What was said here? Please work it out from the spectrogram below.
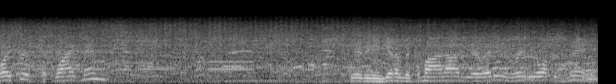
Piper, the flagmen. See if you can get him to come on out here, ready and radio up his name.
